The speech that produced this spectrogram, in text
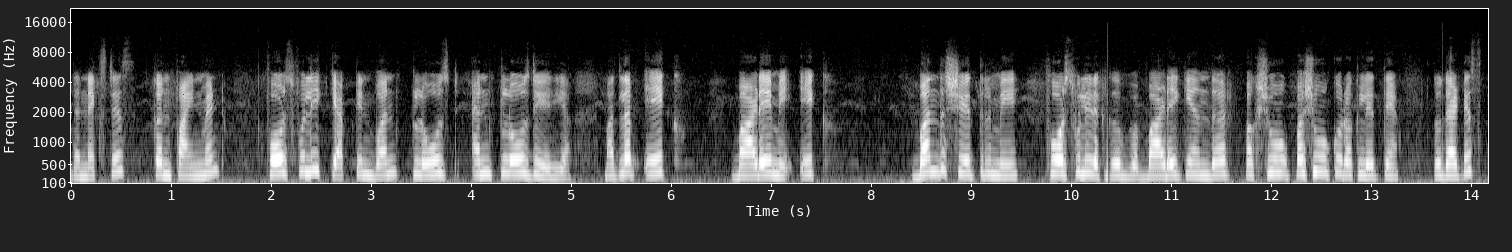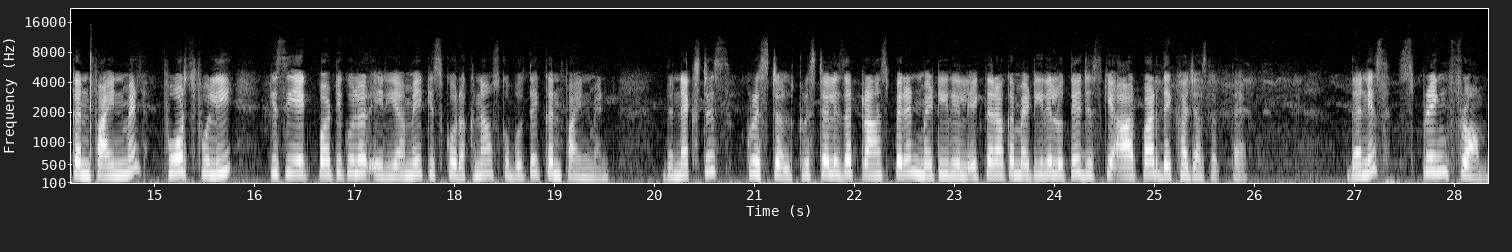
The next is confinement forcefully kept in one close enclose area मतलब एक बाड़े में, एक बंद क्षेत्र में फोर्सफुली रख, बाड़े के अंदर पशुओं पशुओं को रख लेते हैं। तो दैट इज़ कन्फाइनमेंट फोर्सफुली किसी एक पर्टिकुलर एरिया में किसको रखना, उसको बोलते हैं confinement the next is crystal crystal is a transparent material एक तरह का मटेरियल होते हैं जिसके आर पार देखा जा सकता है। Then is spring from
